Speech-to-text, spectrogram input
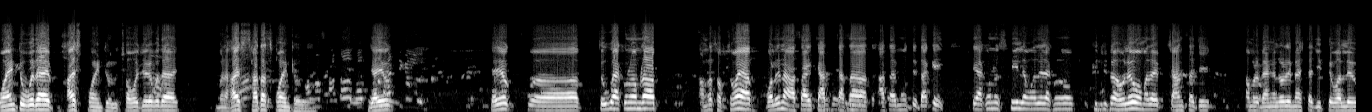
পয়েন্টও বোধ হয় হায়েস্ট পয়েন্ট হলো ছ বছরে বোধ মানে হায়েস্ট সাতাশ পয়েন্ট হলো। যাই হোক যাই হোক তবু এখন আমরা আমরা সবসময় বলে না, আশায় চাষা, আশার মধ্যে থাকে। এখনও স্টিল আমাদের এখনও কিছুটা হলেও আমাদের চান্স আছে আমরা ব্যাঙ্গালোরের ম্যাচটা জিততে পারলেও।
